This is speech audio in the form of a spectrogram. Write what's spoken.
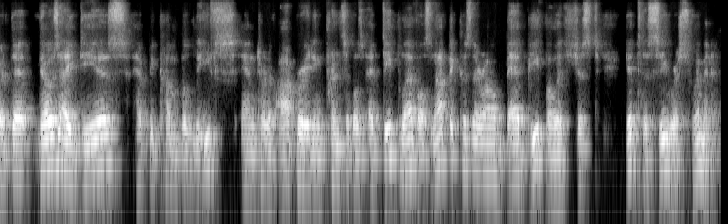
but that those ideas have become beliefs and sort of operating principles at deep levels, not because they're all bad people, it's just, it's the sea we're swimming in.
